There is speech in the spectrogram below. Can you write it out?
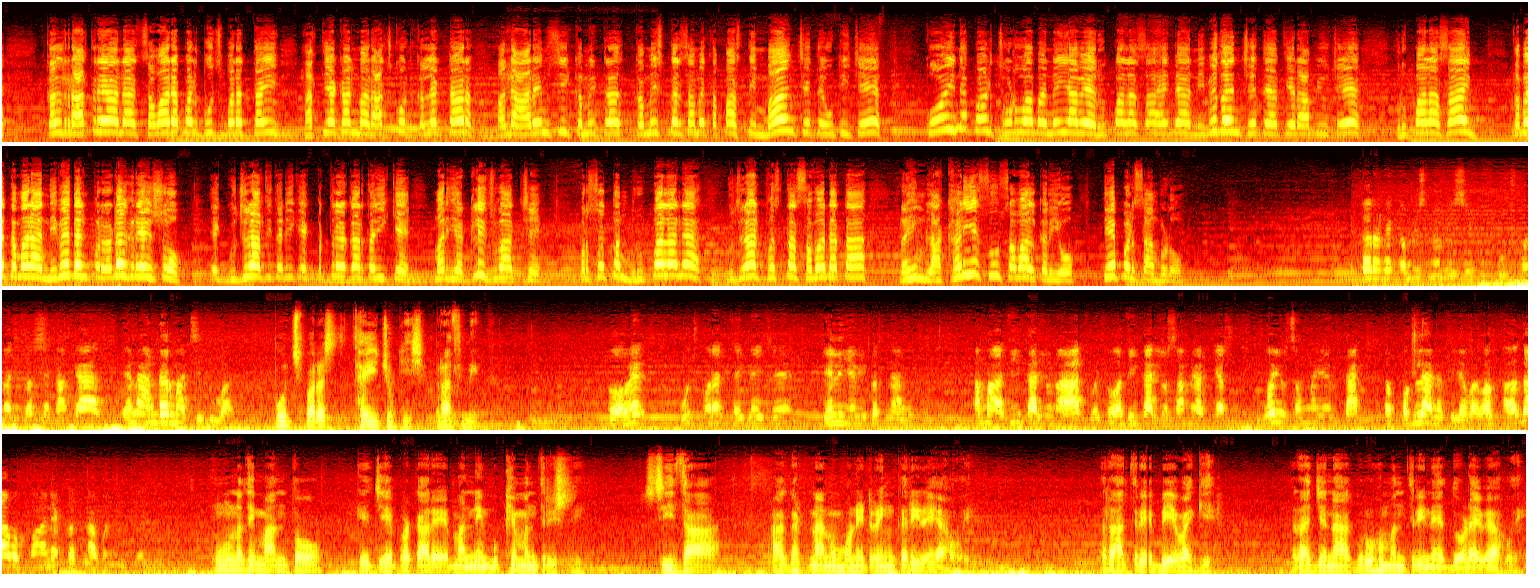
કલ રાત્રે અને સવારે પણ પૂછપરછ થઈ હત્યાકાંડમાં રાજકોટ કલેક્ટર અને આરએમસી કમિશનર સામે તપાસની માંગ છે તે ઉઠી છે. કોઈને પણ છોડવામાં નહીં આવે. રૂપાલા સાહેબે આ નિવેદન છે તે અત્યારે આપ્યું છે. રૂપાલા સાહેબ, તમે તમારા નિવેદન પર અડગ રહેશો. એક ગુજરાતી તરીકે, એક પત્રકાર તરીકે મારી એટલી જ વાત છે. પરસોત્તમ રૂપાલાને ગુજરાત ફસતા સંવાદદાતા રહીમ લાખાણીએ શું સવાલ કર્યો તે પણ સાંભળો. કલેક્ટર અને કમિશનરની સીટ પૂછપરછ કરશે કારણ કે આ એના અંડરમાં જ સીધું આવે. પૂછપરછ થઈ ચૂકી છે પ્રાથમિક. તો હવે પૂછપરછ થઈ ગઈ છે પેલી એવી ઘટના નથી. આમાં અધિકારીઓનો હાથ હોય તો અધિકારીઓ સામે અત્યાર સુધી કોઈ સમયે પગલાં નથી લેવાય. અગ- અગાઉ પણ અનેક ઘટના બની છે. હું નથી માનતો કે જે પ્રકારે માનની મુખ્યમંત્રીશ્રી સીધા આ ઘટનાનું મોનિટરિંગ કરી રહ્યા હોય. રાત્રે બે વાગ્યે રાજ્યના ગૃહમંત્રીને દોડાવ્યા હોય.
